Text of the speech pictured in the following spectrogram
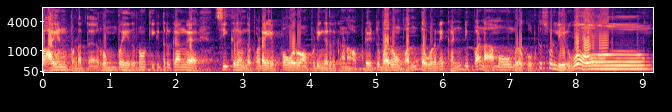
ராயன் படத்தை ரொம்ப எதிர்நோக்கிக்கிட்டு இருக்காங்க. சீக்கிரம் இந்த படம் எப்போ வரும் அப்படிங்கிறதுக்கான அப்டேட் வரும். வந்த உடனே கண்டிப்பாக நாம் உங்களை கூப்பிட்டு சொல்லிடுவோம்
